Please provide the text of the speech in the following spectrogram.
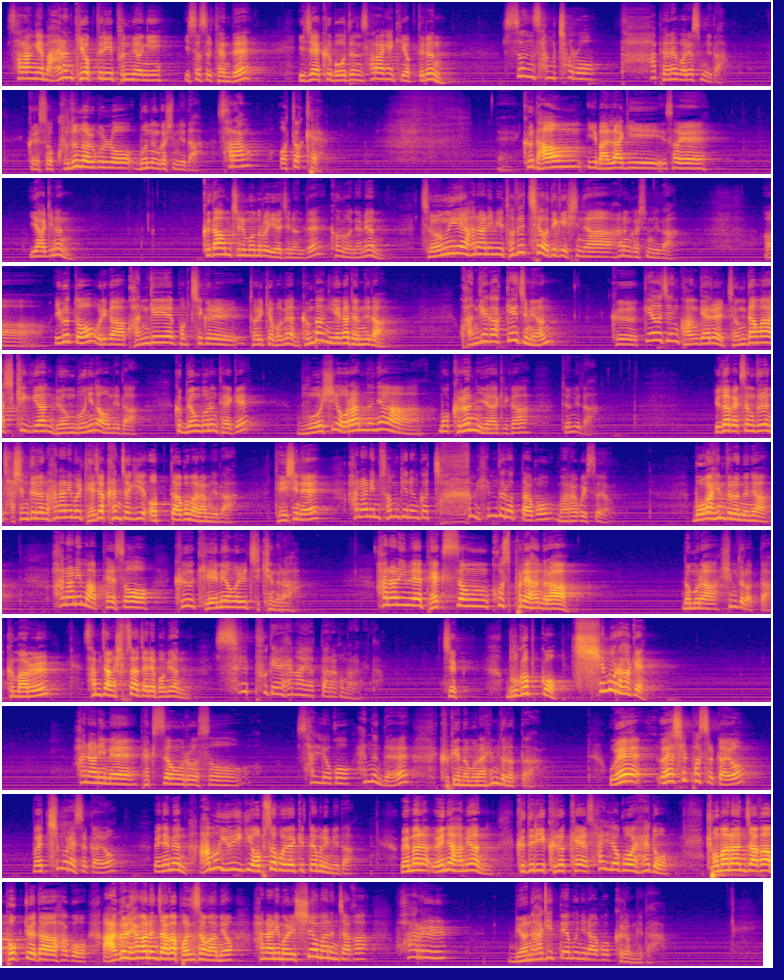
사랑의 많은 기억들이 분명히 있었을 텐데 이제 그 모든 사랑의 기억들은 쓴 상처로 다 변해버렸습니다. 그래서 굳은 얼굴로 묻는 것입니다. 사랑 어떻게? 예, 그 다음 이 말라기서의 이야기는 그 다음 질문으로 이어지는데 그건 뭐냐면 정의의 하나님이 도대체 어디 계시냐 하는 것입니다. 어, 이것도 우리가 관계의 법칙을 돌이켜 보면 금방 이해가 됩니다. 관계가 깨지면 그 깨어진 관계를 정당화시키기 위한 명분이 나옵니다. 그 명분은 대개 무엇이 옳았느냐 뭐 그런 이야기가 됩니다. 유다 백성들은 자신들은 하나님을 대적한 적이 없다고 말합니다. 대신에 하나님 섬기는 것참 힘들었다고 말하고 있어요. 뭐가 힘들었느냐? 하나님 앞에서 그 계명을 지키느라 하나님의 백성 코스프레 하느라 너무나 힘들었다. 그 말을 3장 14절에 보면 슬프게 행하였다라고 말합니다. 즉 무겁고 침울하게 하나님의 백성으로서 살려고 했는데 그게 너무나 힘들었다. 왜, 왜 슬펐을까요? 왜 침울했을까요? 왜냐하면 아무 유익이 없어 보였기 때문입니다. 왜냐하면 그들이 그렇게 살려고 해도 교만한 자가 복되다 하고 악을 행하는 자가 번성하며 하나님을 시험하는 자가 화를 면하기 때문이라고 그럽니다.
